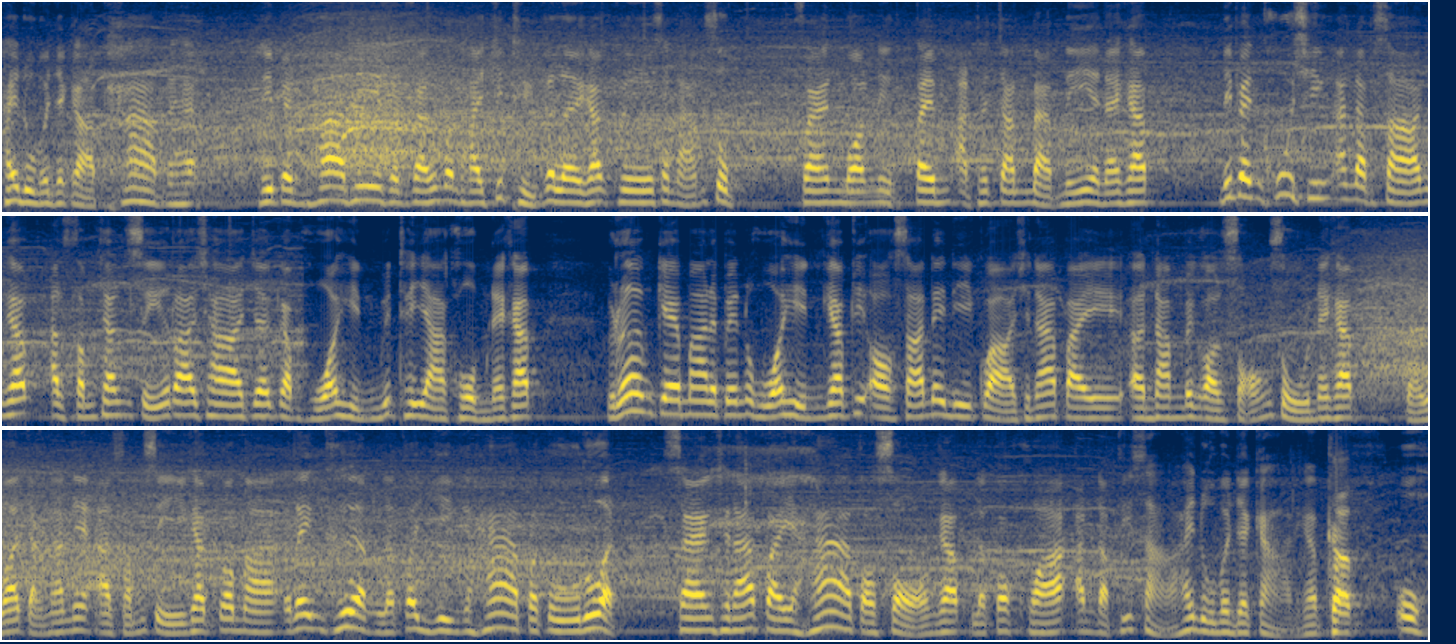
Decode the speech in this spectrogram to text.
ให้ดูบรรยากาศภาพนะฮะนี่เป็นภาพที่แฟนๆฟุตบอลไทยคิดถึงกันเลยครับคือสนามสุขแฟนบอลนี่เต็มอัธจันทร์แบบนี้นะครับ นี่เป็นคู่ชิงอันดับ 3 ครับ อัดสำชัญศรีราชาเจอกับหัวหินวิทยาคมนะครับ เริ่มเกมมาเนี่ยเป็นหัวหินครับที่ออกซาร์ได้ดีกว่า ชนะไปเอ่อนำไปก่อน 2-0 นะครับ แต่ว่าจากนั้นเนี่ยอัดสำศรีครับก็มาเร่งเครื่องแล้วก็ยิง 5 ประตูรวดแซงชนะไป 5 ต่อ 2 ครับ แล้วก็คว้าอันดับที่ 3 ให้ดูบรรยากาศครับ ครับ โอ้โห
